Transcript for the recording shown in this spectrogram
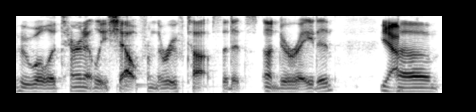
who will eternally shout from the rooftops that it's underrated. Yeah. Um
